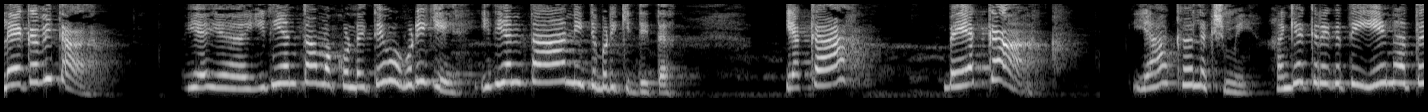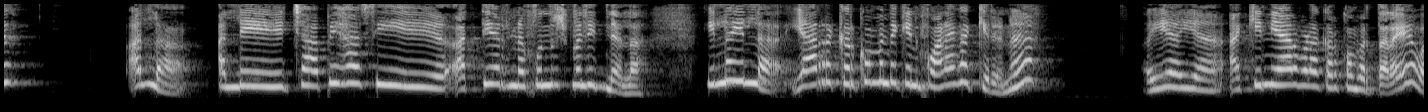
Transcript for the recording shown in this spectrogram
ಲೇ ಕವಿತಾ ಇದು ಎಂತ ಮಕ್ಕೊಂಡೈತೆ ಹುಡುಗಿ ಇದು ಎಂತ ನಿದ್ದೆ ಬಡಿಕಿದ್ದೈತ. ಯಾಕ? ಬೇಯಕ್ಕ ಯಾಕ ಲಕ್ಷ್ಮಿ? ಹಂಗೆ ಕರೆಗತಿ ಏನಾತ? ಅಲ್ಲ, ಅಲ್ಲಿ ಚಾಪಿ ಹಾಸಿ ಅತ್ತಿಯರನ್ನ ಕುಂದ್ರಿಸ್ ಬಂದಿದ್ನಲ್ಲ ಇಲ್ಲ ಇಲ್ಲ ಯಾರ ಕರ್ಕೊಂಬಂದಕ್ಕಿನ್ ಕೊನೆಗೆ ಹಾಕಿರನ? ಅಯ್ಯ ಅಯ್ಯ, ಅಕ್ಕಿನ ಯಾರು ಒಳಗೆ ಕರ್ಕೊಂಬರ್ತಾರ ಯಾವ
